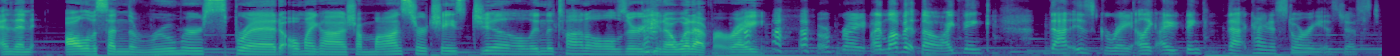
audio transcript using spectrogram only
and then all of a sudden the rumors spread oh my gosh a monster chased jill in the tunnels or you know whatever right? Right. I love it though. I think that is great. Like i think that kind of story is just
